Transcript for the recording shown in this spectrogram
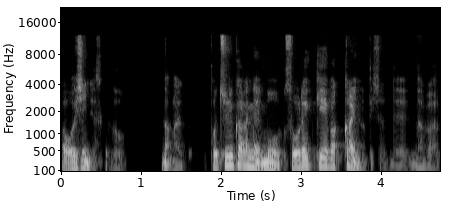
美味しいんですけど、なんか途中からね、もうそれ系ばっかりになってきちゃって、なんか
